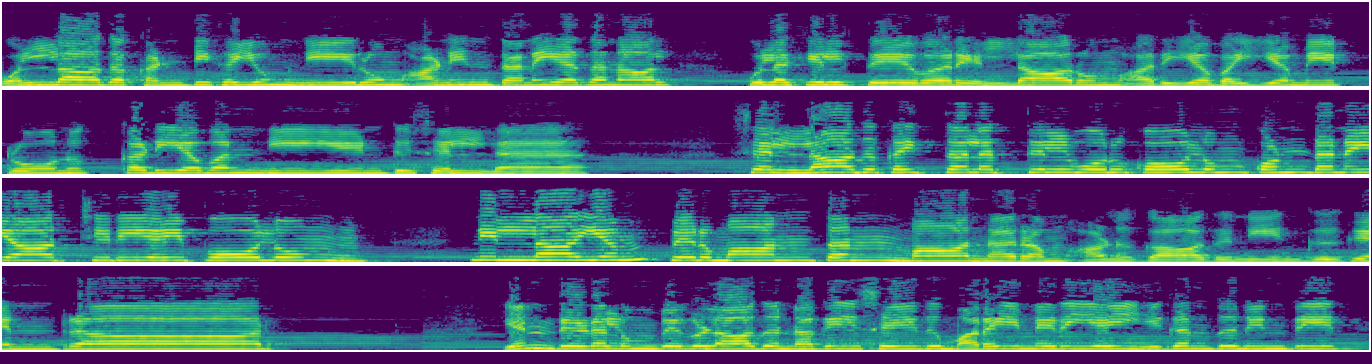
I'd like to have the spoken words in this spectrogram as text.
ஒல்லாத கண்டிகையும் நீரும் அணிந்தனையதனால் உலகில் தேவர் எல்லாரும் அறிய வையமேற்றோனுக்கடியவன் நீ ஈண்டு செல்ல. செல்லாது கைத்தலத்தில் ஒரு கோலும் கொண்டனையார் சிறியை போலும். நில்லாயம் பெருமான் தன் மானரம் அணுகாது நீங்குகின்றார். என்றிடலும் வெகுளாது நகை செய்து மறை நெறியை இகந்து நின்றீர்.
